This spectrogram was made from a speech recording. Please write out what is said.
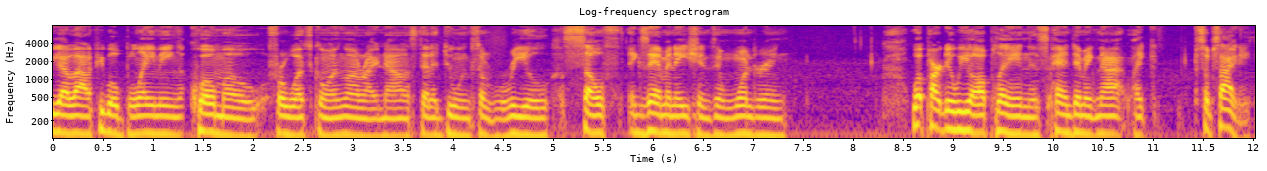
We got a lot of people blaming Cuomo for what's going on right now instead of doing some real self examinations and wondering what part did we all play in this pandemic not like subsiding.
